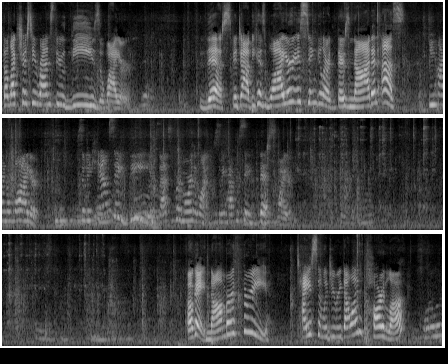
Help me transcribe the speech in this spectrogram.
The electricity runs through these wire. This. Good job. Because wire is singular. There's not an S behind a wire. So we can't say these. That's for more than one. So we have to say this wire. Okay, number three. Tyson, would you read that one? Carla. Solar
